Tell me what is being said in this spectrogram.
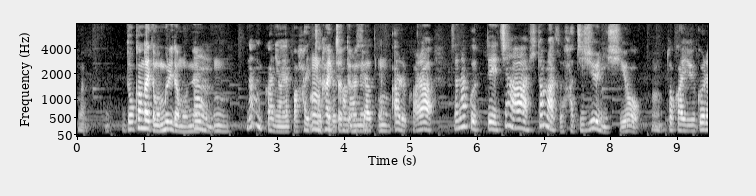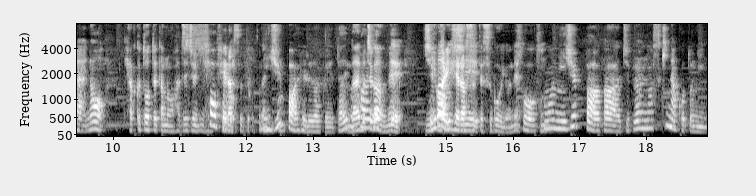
どう考えても無理だもんね。うん。うん。なんかにはやっぱ入っちゃうんってる可能性あってうん。あるから、じゃなくってじゃあひとまず80にしようん。うとかいうぐらいの100取ってたのを80にそうそう。減らすってことね。20%減るだけでだいぶ違うね2割減らすってすごいよね。そうその20%が自分の好きなことに、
